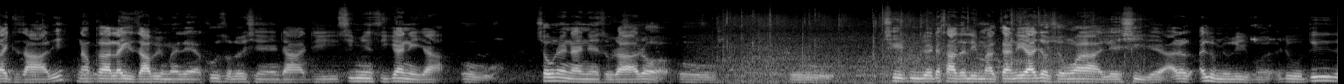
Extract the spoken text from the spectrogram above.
လိုက်ကစားတာလေနောက်ကလိုက်ကစားပေမဲ့လည်းအခုဆိုလို့ရှိရင်ဒါဒီစီမင်းစီကတ်နေရဟိုရှုံးနေနိုင်တယ်ဆိုတာကတော့ဟိုဟိုခြေတူတဲ့တစ်ခါတလေမှာကန်တရားကြောက်ရှုံးသွားတာလည်းရှိတယ်အဲ့လိုအဲ့လိုမျိုးလေးပေါ့အဲ့လိုတိတိတ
